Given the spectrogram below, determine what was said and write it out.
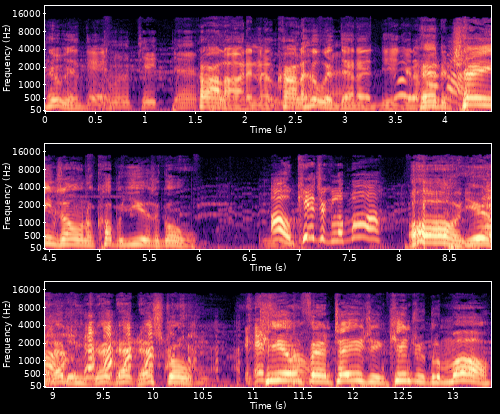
who is that? Carla ought to know. Carla, who is that that did get had the chains on a couple years ago. Oh, Kendrick Lamar. Oh yeah, that be that, that that's strong. Kim, Fantasia, and Kendrick Lamar.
